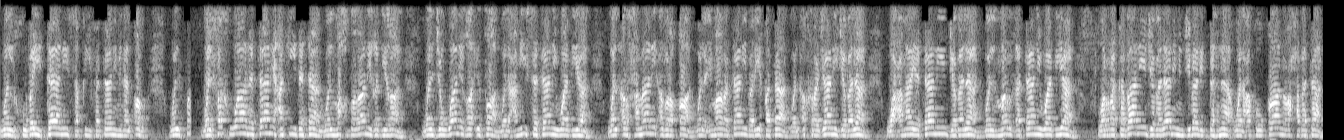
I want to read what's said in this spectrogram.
والخبيتان سقيفتان من الأرض والفخوانتان عتيدتان والمحضران غديران والجوان غائطان والعميستان واديان والأرحمان أبرقان والعمارتان بريقتان والأخرجان جبلان وعمايتان جبلان والمرغتان واديان والركبان جبلان من جبال الدهناء والعقوقان رحبتان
